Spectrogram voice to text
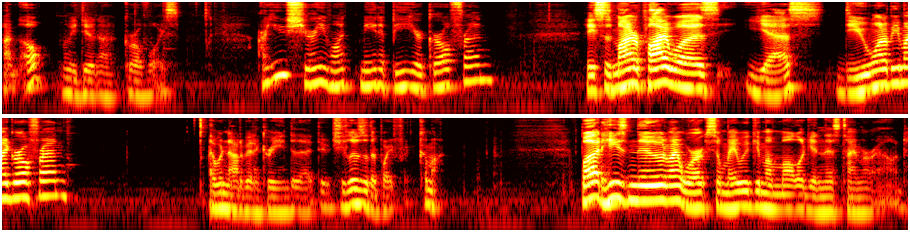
I'm, oh, let me do it in a girl voice. Are you sure you want me to be your girlfriend? he says, My reply was, Yes. Do you want to be my girlfriend? I would not have been agreeing to that, dude. She lives with her boyfriend. Come on. But he's new to my work, so maybe we give him a mulligan this time around.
